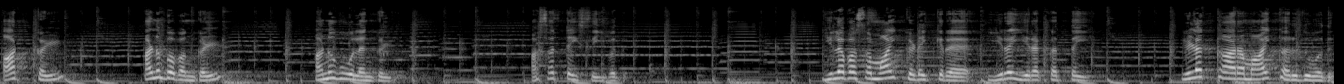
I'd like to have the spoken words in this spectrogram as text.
ஆட்கள் அனுபவங்கள் அனுகூலங்கள் அசட்டை செய்வது. இலவசமாய் கிடைக்கிற இர இரக்கத்தை இளக்காரமாய் கருதுவது.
